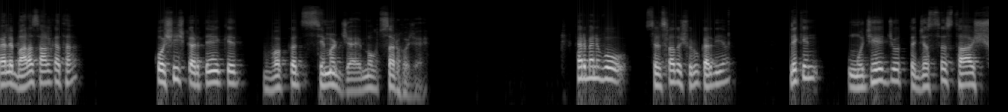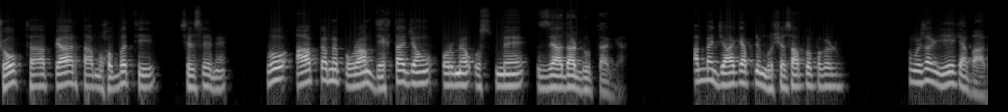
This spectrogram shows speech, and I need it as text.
پہلے بارہ سال کا تھا کوشش کرتے ہیں کہ وقت سمٹ جائے مختصر ہو جائے خیر میں نے وہ سلسلہ تو شروع کر دیا لیکن مجھے جو تجسس تھا شوق تھا پیار تھا محبت تھی سلسلے میں وہ آپ کا میں پروگرام دیکھتا جاؤں اور میں اس میں زیادہ ڈوبتا گیا اب میں جا کے اپنے مرشد صاحب کو پکڑ لوں مرشد صاحب یہ کیا بات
